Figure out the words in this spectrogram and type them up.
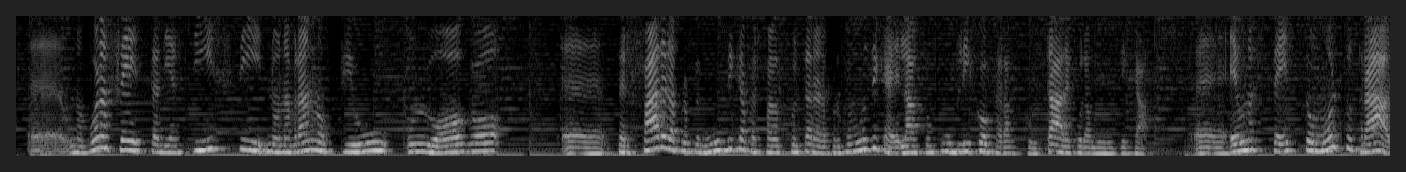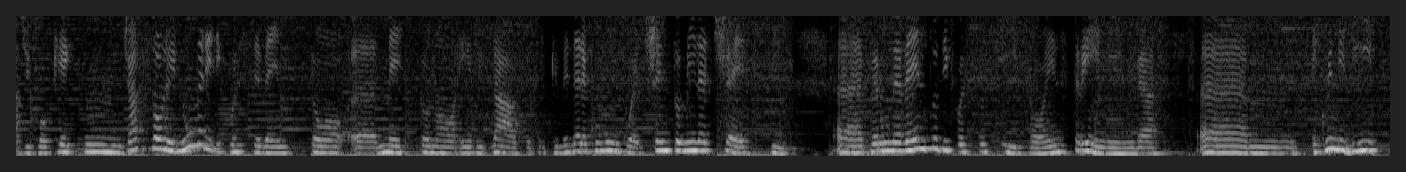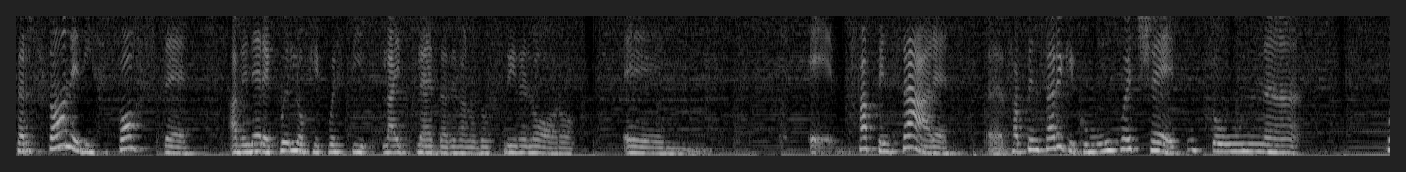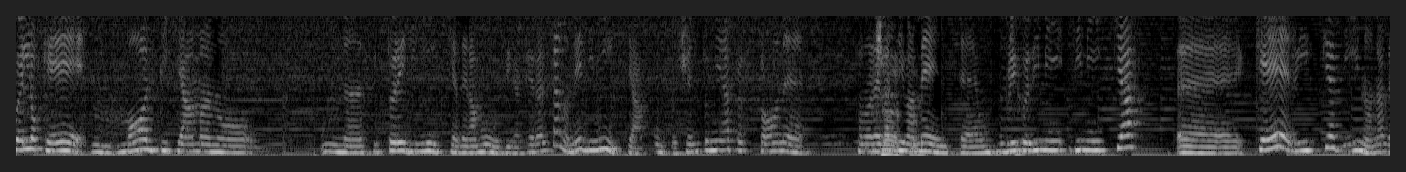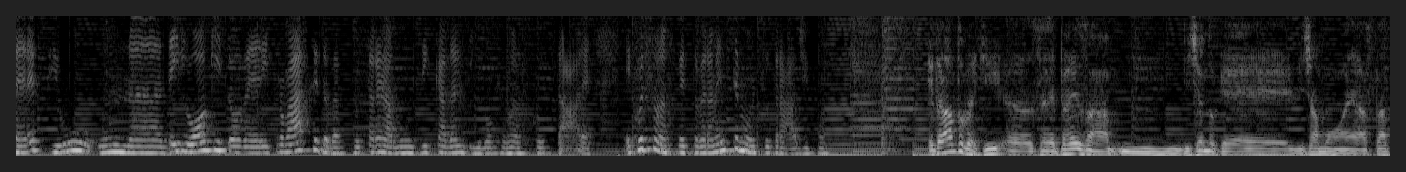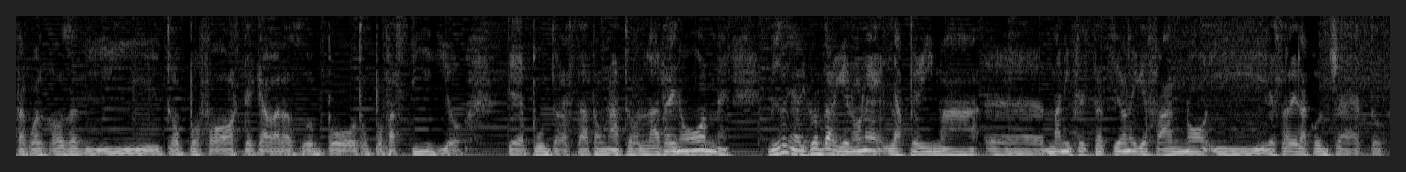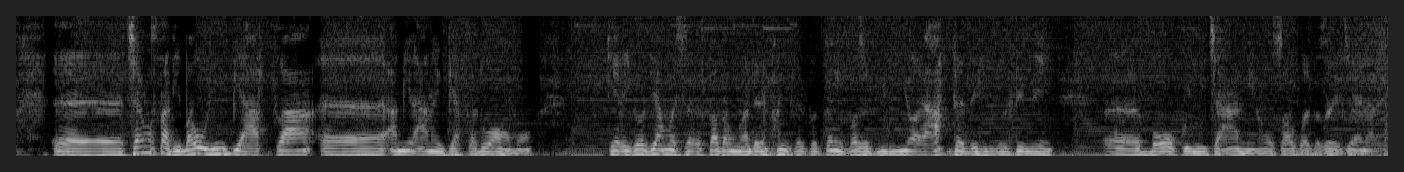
eh, una buona fetta di artisti non avranno più un luogo eh, per fare la propria musica, per far ascoltare la propria musica e lato pubblico per ascoltare quella musica. Eh, è un aspetto molto tragico che mh, già solo i numeri di questo evento eh, mettono in risalto, perché vedere comunque 100.000 accessi eh, per un evento di questo tipo in streaming ehm, e quindi di persone disposte a vedere quello che questi live club avevano da offrire loro. Ehm, e fa pensare, eh, fa pensare che comunque c'è tutto un quello che molti chiamano un settore di nicchia della musica, che in realtà non è di nicchia, appunto 100.000 persone sono certo. relativamente certo. un pubblico di, di nicchia eh, che rischia di non avere più un, dei luoghi dove ritrovarsi e dove ascoltare la musica dal vivo che vuole ascoltare e questo è un aspetto veramente molto tragico. E tra l'altro per chi eh, se l'è presa mh, dicendo che diciamo, era stata qualcosa di troppo forte, che aveva dato troppo, troppo fastidio, che appunto era stata una trollata enorme, bisogna ricordare che non è la prima eh, manifestazione che fanno i, le sale da concerto. Eh, c'erano stati bauli in piazza eh, a Milano, in piazza Duomo che ricordiamo essere stata una delle manifestazioni forse più ignorate degli ultimi eh, boh, 15 anni, non lo so, qualcosa del genere.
